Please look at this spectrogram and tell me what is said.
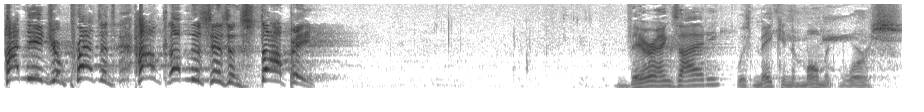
I need your presence. How come this isn't stopping? Their anxiety was making the moment worse.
